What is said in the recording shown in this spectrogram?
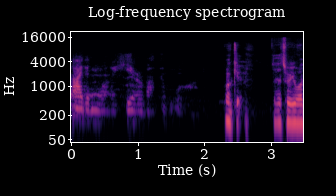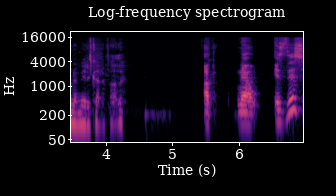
I didn't want to hear about the war. Okay, that's where you wanted me to cut it, Father. Okay. Now, is this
